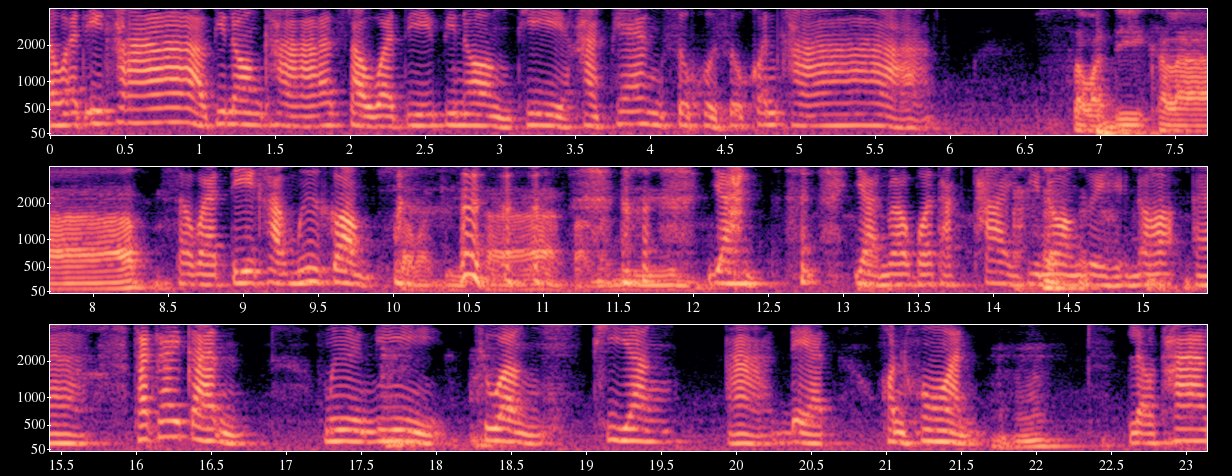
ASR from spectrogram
สวัสดีค่ะ พี่น้องค่ะ สวัสดีพี่น้องที่หักแพงสุขุสุขคนค่ะ สวัสดีครับ สวัสดีค่ะมือกล้อง สวัสดีค่ะสามน้ำยืนยันยันว่าบ่ทักทายพี่น้องเลยเนาะอ่าทักทายกัน มือนี่ช่วงเที่ยง อ่า แดดห่อนอือหือๆแล้วทาง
